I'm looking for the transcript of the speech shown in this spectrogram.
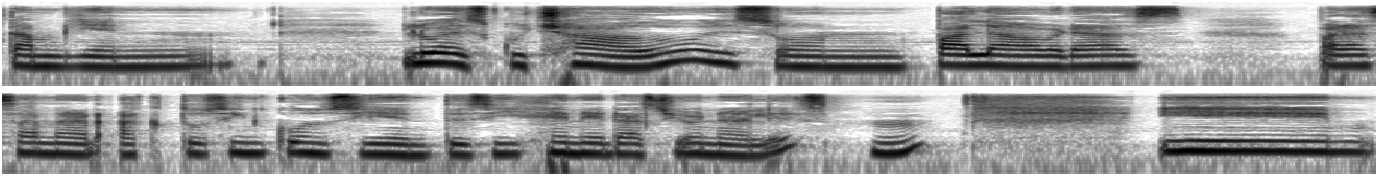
también lo he escuchado son palabras para sanar actos inconscientes y generacionales y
